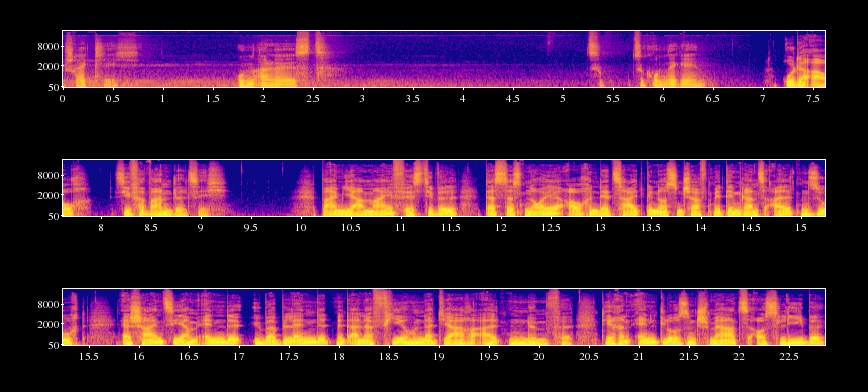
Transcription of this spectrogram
schrecklich, unerlöst zu, zugrunde gehen. Oder auch, sie verwandelt sich. Beim Jahr-Mai-Festival, das das Neue auch in der Zeitgenossenschaft mit dem ganz Alten sucht, erscheint sie am Ende überblendet mit einer 400 Jahre alten Nymphe, deren endlosen Schmerz aus Liebe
